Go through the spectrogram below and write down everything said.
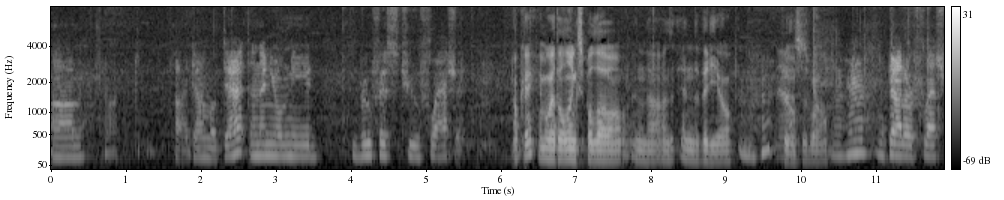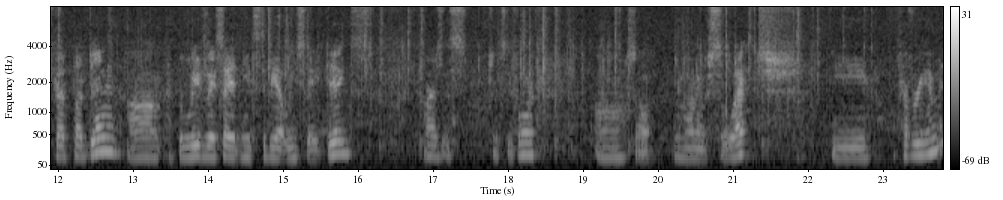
Um, uh, download that, and then you'll need Rufus to flash it. Okay. And we'll have the links below in the in the video for this as well. Mm-hmm. We've got our flash drive plugged in. Um, I believe they say it needs to be at least 8 gigs. Ours is 64. Uh, so you want to select the recovery image.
